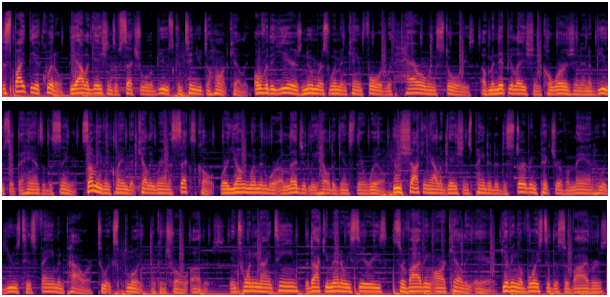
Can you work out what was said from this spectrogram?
Despite the acquittal, the allegations of sexual abuse continued to haunt Kelly. Over the years, numerous women came forward with harrowing stories of manipulation, coercion, and abuse at the hands of the singer. Some even claimed that Kelly ran a sex cult where young women were allegedly held against their will. These shocking allegations painted a disturbing picture of a man who had used his fame and power to exploit and control others. In 2019, the documentary series Surviving R. Kelly aired, giving a voice to the survivors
